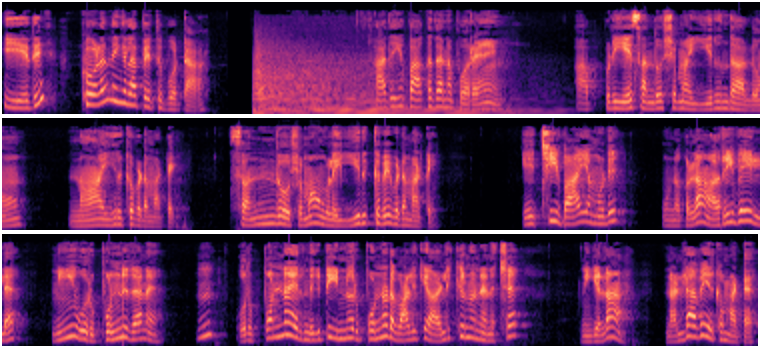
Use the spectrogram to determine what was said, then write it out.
எது? குழந்தைங்களா பெத்து போட்டா? அதையும் பார்க்க தானே போகிறேன் அப்படியே சந்தோஷமாக இருந்தாலும் நான் இருக்க விட மாட்டேன். சந்தோஷமாக உங்களை இருக்கவே விட மாட்டேன். எச்சி வாய முடு. உனக்கெல்லாம் அறிவே இல்லை. நீ ஒரு பொண்ணு தானே. ம்? ஒரு பொண்ணாக இருந்துக்கிட்டு இன்னொரு பொண்ணோட வாழ்க்கையை அழிக்கணும்னு நினச்ச? நீங்கள்லாம் நல்லாவே இருக்க மாட்டேன்.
